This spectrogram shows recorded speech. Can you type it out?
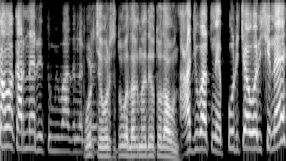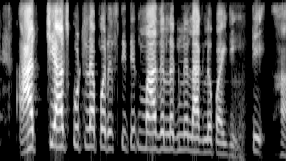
कवा करणार आहे तुम्ही माझं लग्न? पुढच्या वर्षी तू लग्न देतो लावून. अजिबात नाही. पुढच्या वर्षी नाही. आजची आज कुठल्या परिस्थितीत माझं लग्न लागलं पाहिजे? ते हा.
